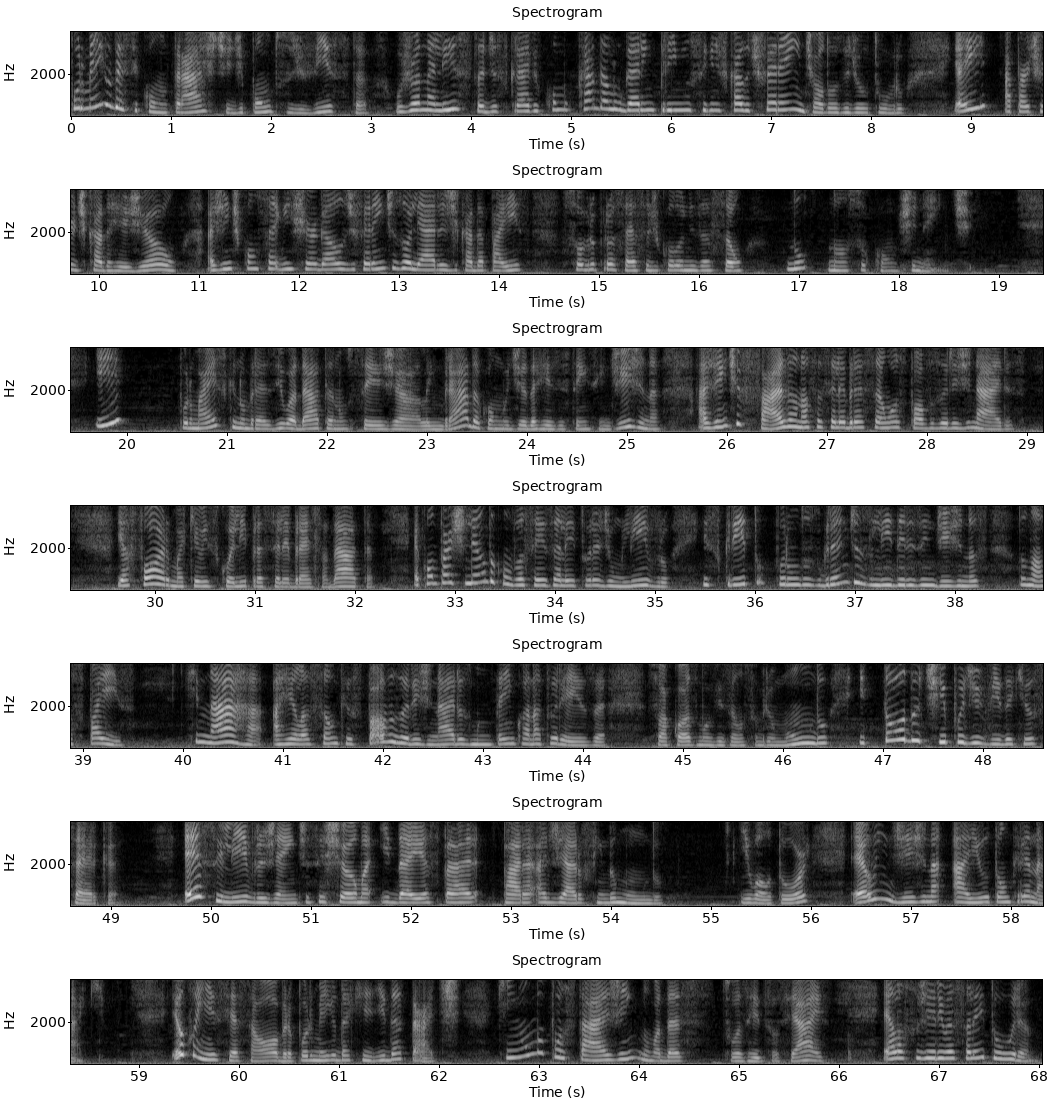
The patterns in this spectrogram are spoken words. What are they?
Por meio desse contraste de pontos de vista, o jornalista descreve como cada lugar imprime um significado diferente ao 12 de outubro. E aí, a partir de cada região, a gente consegue enxergar os diferentes olhares de cada país sobre o processo de colonização no nosso continente. E por mais que no Brasil a data não seja lembrada como o Dia da Resistência Indígena, a gente faz a nossa celebração aos povos originários. E a forma que eu escolhi para celebrar essa data é compartilhando com vocês a leitura de um livro escrito por um dos grandes líderes indígenas do nosso país, que narra a relação que os povos originários mantêm com a natureza, sua cosmovisão sobre o mundo e todo tipo de vida que o cerca. Esse livro, gente, se chama Ideias para, para Adiar o Fim do Mundo. E o autor é o indígena Ailton Krenak. Eu conheci essa obra por meio da querida Tati, que em uma postagem numa das suas redes sociais, ela sugeriu essa leitura.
